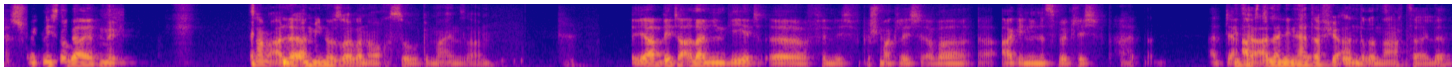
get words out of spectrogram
Das schmeckt nicht so geil. Nee. Das haben alle Aminosäuren auch so gemeinsam. Ja, Beta-Alanin geht, äh, finde ich, geschmacklich, aber äh, Arginin ist wirklich. Äh, Beta-Alanin hat dafür andere Nachteile.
